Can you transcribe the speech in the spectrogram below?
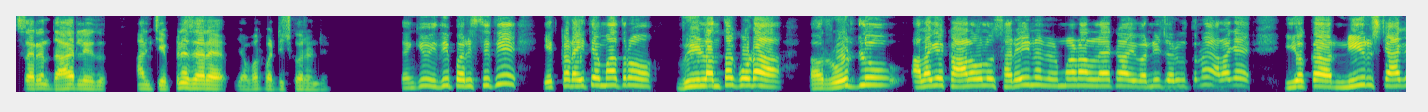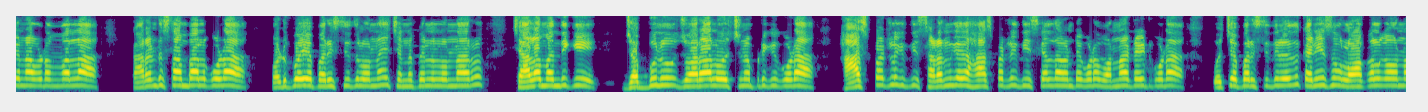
సరైన దారి లేదు. అని చెప్పినా సరే ఎవరు పట్టించుకోరండి. థ్యాంక్ యూ ఇది పరిస్థితి. ఇక్కడైతే మాత్రం వీళ్ళంతా కూడా రోడ్లు అలాగే కాలువలు సరైన నిర్మాణాలు లేక ఇవన్నీ జరుగుతున్నాయి. అలాగే ఈ యొక్క నీరు స్టాగన్ అవ్వడం వల్ల కరెంటు స్తంభాలు కూడా పడిపోయే పరిస్థితులు ఉన్నాయి. చిన్నపిల్లలు ఉన్నారు. చాలా మందికి జబ్బులు జ్వరాలు వచ్చినప్పటికీ కూడా హాస్పిటల్కి సడన్గా హాస్పిటల్కి తీసుకెళ్దామంటే కూడా వన్ నాట్ ఎయిట్ కూడా వచ్చే పరిస్థితి లేదు. కనీసం లోకల్గా ఉన్న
